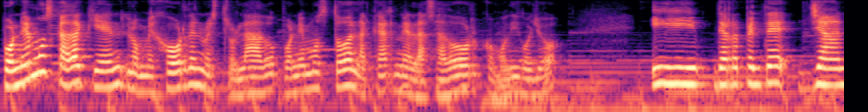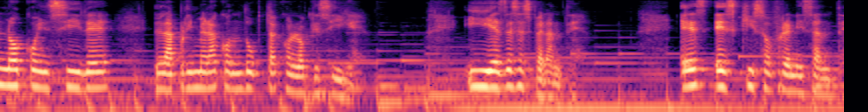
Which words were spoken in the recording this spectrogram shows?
ponemos cada quien lo mejor de nuestro lado, ponemos toda la carne al asador, como digo yo, y de repente ya no coincide la primera conducta con lo que sigue. Y es desesperante, es esquizofrenizante,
